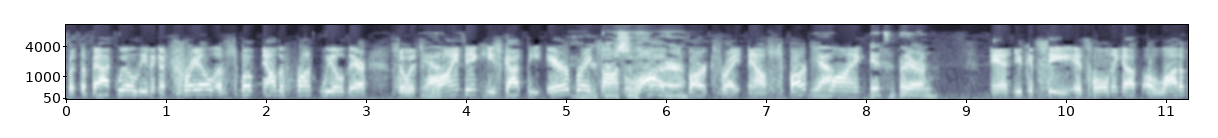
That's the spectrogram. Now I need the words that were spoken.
but the back wheel leaving a trail of smoke. Now the front wheel there, so it's Yeah. grinding. He's got the air brakes on. A lot fire. of sparks right now. Sparks Yeah, flying. it's there. Burning. And you can see it's holding up a lot of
